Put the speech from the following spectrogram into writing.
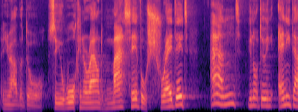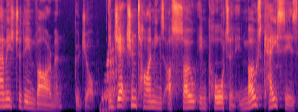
and you're out the door. So you're walking around massive or shredded, and you're not doing any damage to the environment. Good job. Injection timings are so important. In most cases,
